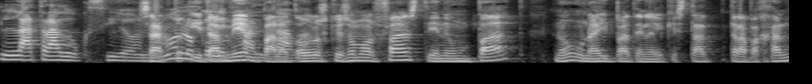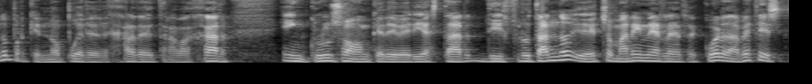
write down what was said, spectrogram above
la traducción. ¿no? Exacto. Lo Y que también para todos los que somos fans, tiene un pad, ¿no? Un iPad en el que está trabajando, porque no puede dejar de trabajar, incluso aunque debería estar disfrutando. Y de hecho, Mariner le recuerda, a veces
